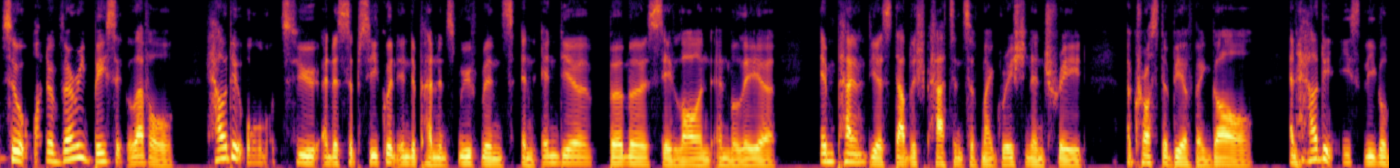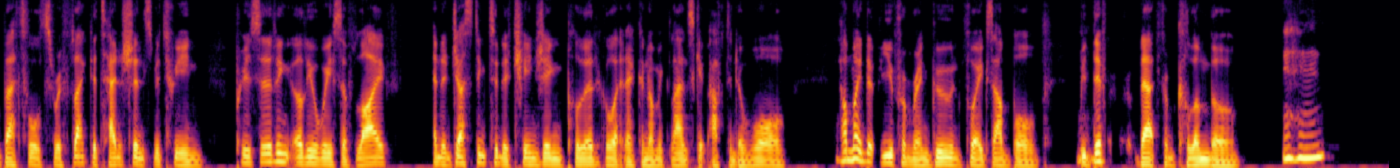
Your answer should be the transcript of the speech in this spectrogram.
So, mm-hmm. on a very basic level, how did World War II and the subsequent independence movements in India, Burma, Ceylon, and Malaya impact the established patterns of migration and trade across the Bay of Bengal? And how did these legal battles reflect the tensions between preserving earlier ways of life and adjusting to the changing political and economic landscape after the war. How might the view from Rangoon, for example, be mm-hmm. different from that from Colombo? Mm-hmm.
